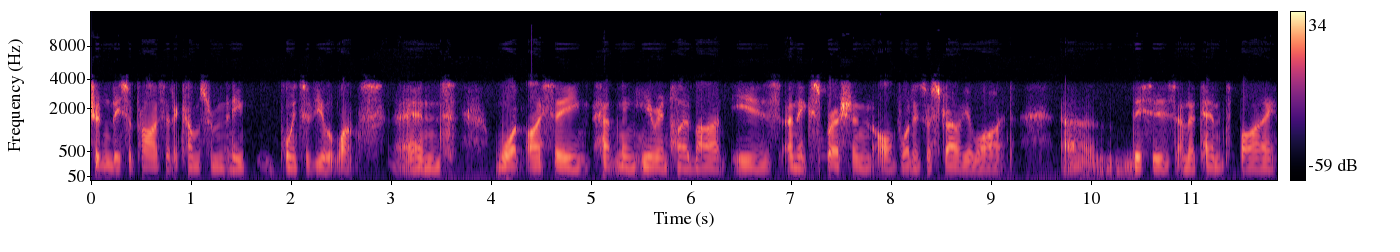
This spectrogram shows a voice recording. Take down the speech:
shouldn't be surprised that it comes from many points of view at once. And what I see happening here in Hobart is an expression of what is Australia wide. Um, this is an attempt by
